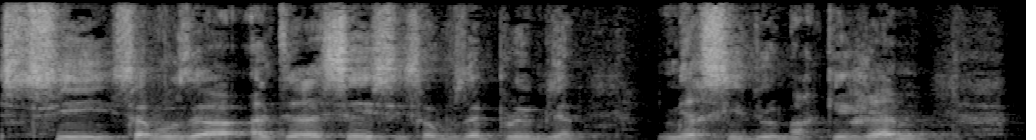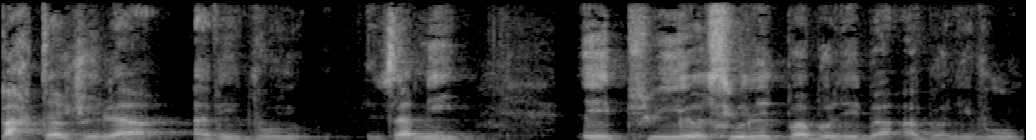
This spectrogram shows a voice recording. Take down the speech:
Si ça vous a intéressé, si ça vous a plu, bien, merci de marquer j'aime. Partagez-la avec vos amis. Et puis, euh, si vous n'êtes pas abonné, bah, abonnez-vous.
